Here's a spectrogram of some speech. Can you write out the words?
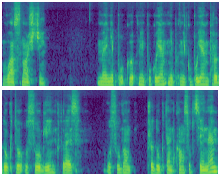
własności. My nie, nie, pukujemy, nie, nie kupujemy produktu, usługi, która jest usługą, produktem konsumpcyjnym,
